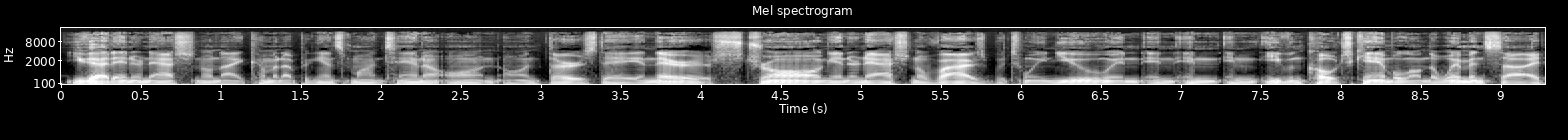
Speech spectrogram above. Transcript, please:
you got international night coming up against Montana on on Thursday, and there are strong international vibes between you and and, and, and even Coach Campbell on the women's side.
